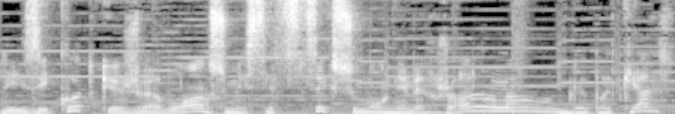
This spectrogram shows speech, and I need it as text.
les écoutes que je vais avoir sur mes statistiques sur mon hébergeur là, de podcast,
